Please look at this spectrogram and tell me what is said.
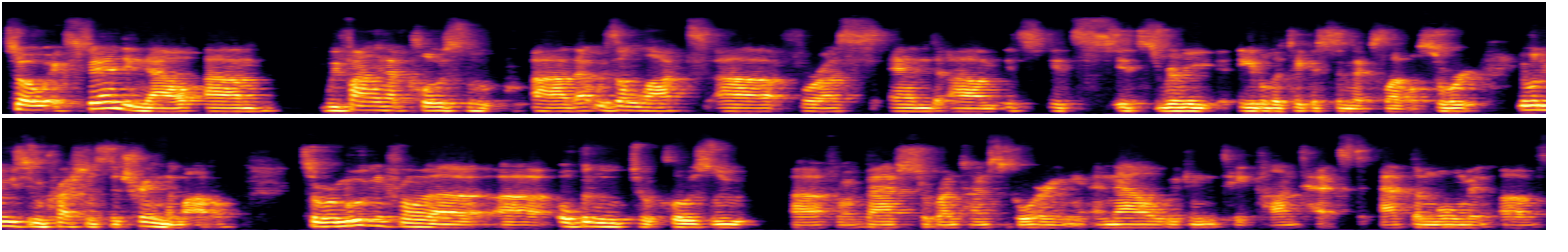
So expanding now, um, we finally have closed loop. Uh, that was unlocked for us, and um, it's it's it's really able to take us to the next level. So we're able to use impressions to train the model. So we're moving from a, a open loop to a closed loop, uh, from a batch to runtime scoring, and now we can take context at the moment of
